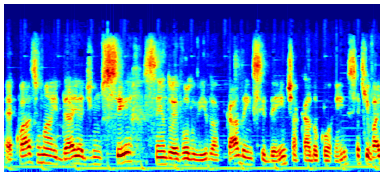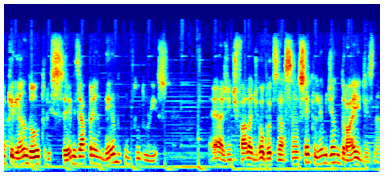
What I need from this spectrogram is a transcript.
É quase uma ideia de um ser sendo evoluído a cada incidente, a cada ocorrência, que vai criando outros seres e aprendendo com tudo isso. É, a gente fala de robotização, eu sempre lembro de androides, né?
